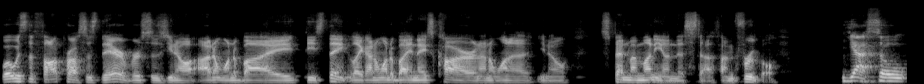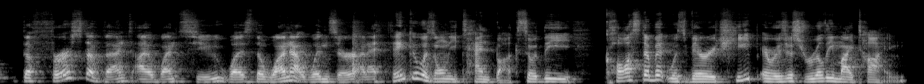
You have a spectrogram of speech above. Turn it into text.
what was the thought process there versus you know i don't want to buy these things like i don't want to buy a nice car and i don't want to you know spend my money on this stuff. I'm frugal. Yeah so the first event i went to was the one at windsor and i think it was only 10 bucks. So the cost of it was very cheap. It was just really my time.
